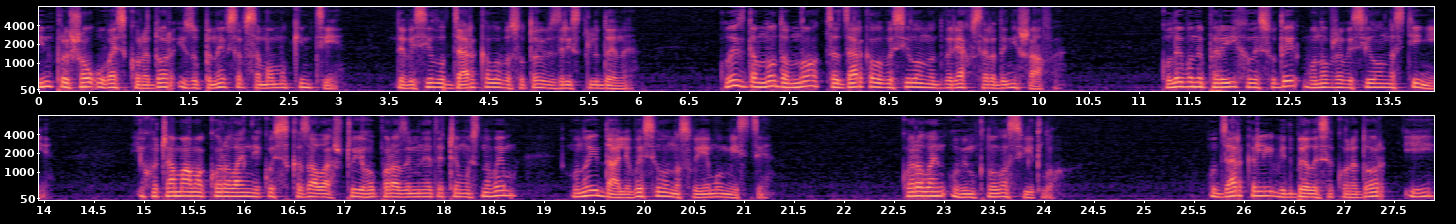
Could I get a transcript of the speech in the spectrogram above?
Він пройшов увесь коридор і зупинився в самому кінці, де висіло дзеркало висотою в зріст людини. Колись давно-давно це дзеркало висіло на дверях всередині шафи. Коли вони переїхали сюди, воно вже висіло на стіні. І хоча мама Королайн якось сказала, що його пора замінити чимось новим, воно і далі висіло на своєму місці. Королайн увімкнула світло. У дзеркалі відбилися коридор і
